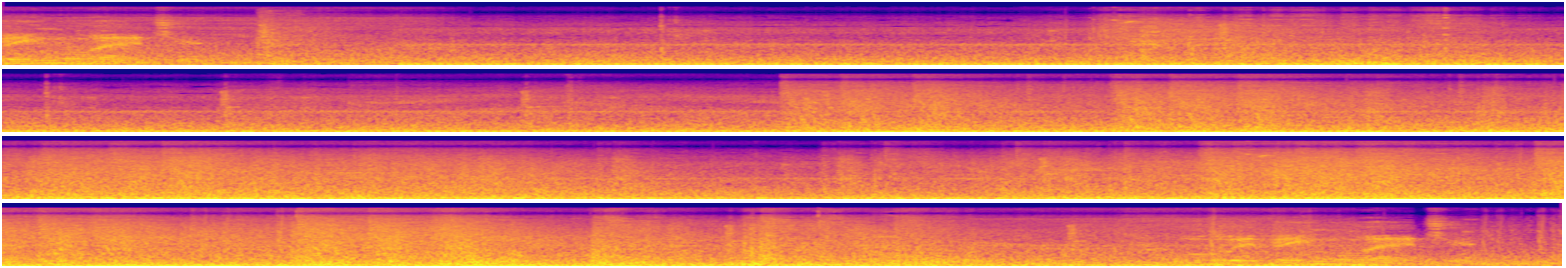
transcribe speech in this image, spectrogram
living legend. Legend.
